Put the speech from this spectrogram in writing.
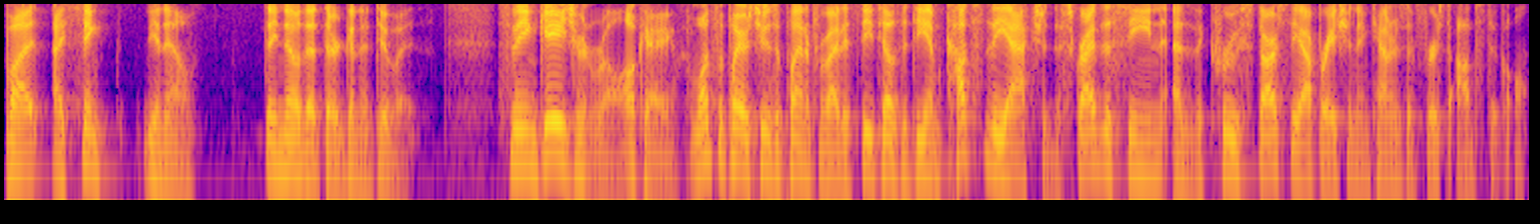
But I think, you know, they know that they're going to do it. So the engagement roll. Okay. Once the players choose a plan and provide its details, the DM cuts to the action. Describe the scene as the crew starts the operation and encounters their first obstacle.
